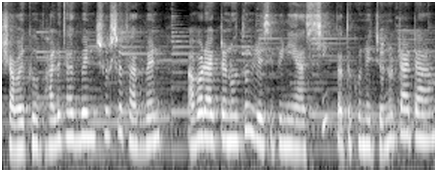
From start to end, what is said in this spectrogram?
সবাই খুব ভালো থাকবেন, সুস্থ থাকবেন। আবার একটা নতুন রেসিপি নিয়ে আসছি। ততক্ষণের জন্য টাটা।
